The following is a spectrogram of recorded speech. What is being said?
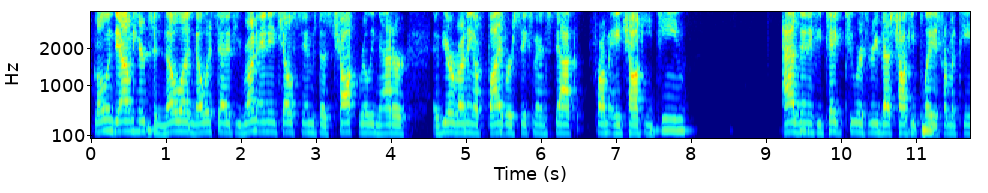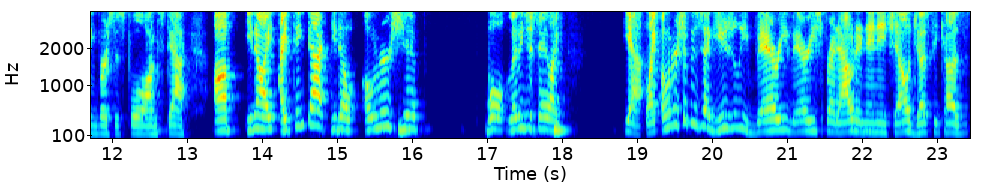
Scrolling down here to Noah. Noah said, if you run NHL Sims, does chalk really matter? If you're running a five or six man stack from a chalky team, as in if you take two or three best chalky plays from a team versus full on stack. Um, you know, I, I think that, you know, ownership, well, let me just say, like, yeah, like ownership is like usually very, very spread out in NHL just because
